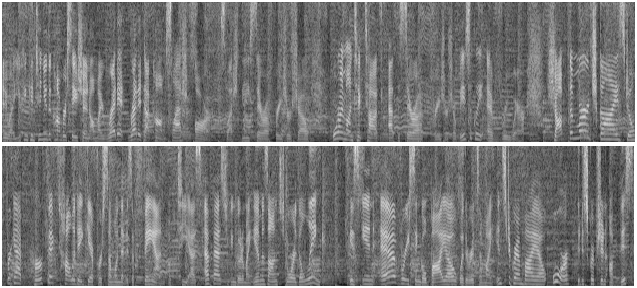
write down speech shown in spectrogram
Anyway, you can continue the conversation on my Reddit, reddit.com slash r slash the Sarah Fraser Show. Or I'm on TikTok at the Sarah Fraser Show, basically everywhere. Shop the merch, guys. Don't forget, perfect holiday gift for someone that is a fan of TSFS. You can go to my Amazon store. The link is in every single bio, whether it's on my Instagram bio or the description of this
